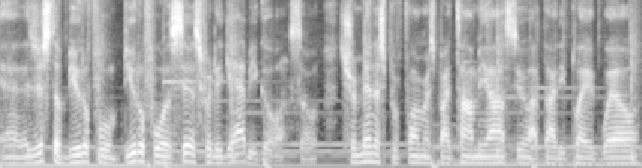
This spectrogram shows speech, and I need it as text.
and it's just a beautiful, beautiful assist for the Gabby goal. So tremendous performance by Tommy Tomiyasu. I thought he played well.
